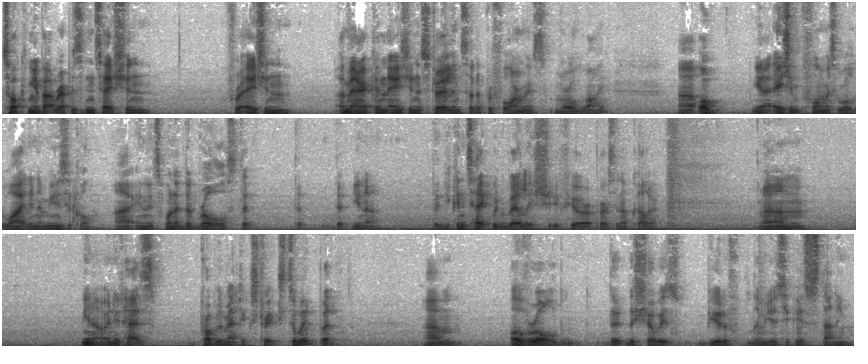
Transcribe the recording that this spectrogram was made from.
talking about representation for Asian American, Asian, Australian sort of performers worldwide. Uh, well, yeah, Asian performers worldwide in a musical, uh, and it's one of the roles that, that that you know that you can take with relish if you're a person of color. Um, you know, and it has problematic streaks to it, but um, overall, the the show is beautiful. The music is stunning.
